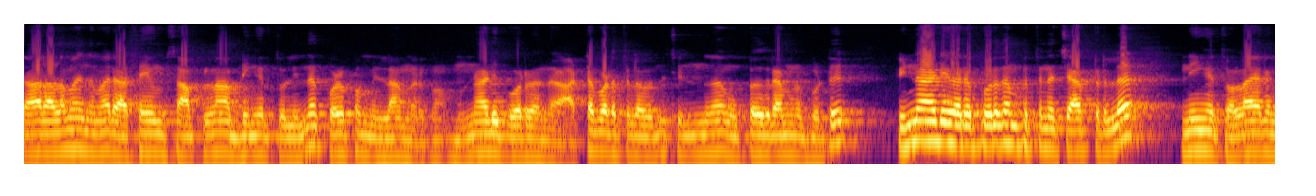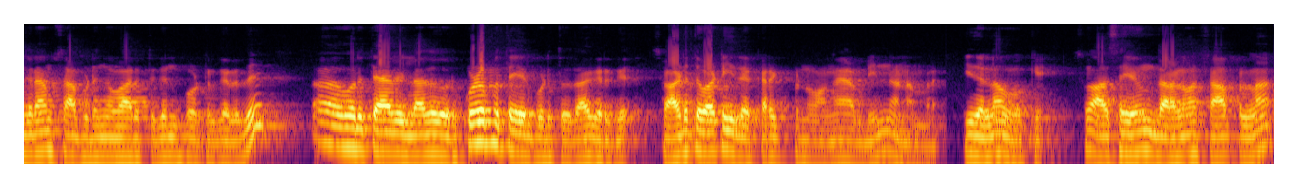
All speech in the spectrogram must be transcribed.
தாராளமாக இந்த மாதிரி அசைவம் சாப்பிட்லாம் அப்படிங்கிறது சொல்லியிருந்தால் குழப்பம் இல்லாமல் இருக்கும். முன்னாடி போடுற அந்த அட்டைப்படத்தில் வந்து சின்னதாக முப்பது கிராம்னு போட்டு பின்னாடி வர புரதம் பற்றின சாப்டரில் நீங்கள் தொள்ளாயிரம் கிராம் சாப்பிடுங்க வாரத்துக்குன்னு போட்டிருக்கிறது ஒரு தேவையில்லாத ஒரு குழப்பத்தை ஏற்படுத்துவதாக இருக்குது ஸோ அடுத்த வாட்டி இதை கரெக்ட் பண்ணுவாங்க அப்படின்னு நான் நம்புகிறேன் இதெல்லாம் ஓகே ஸோ அசைவம் தாராளமாக சாப்பிட்லாம்.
